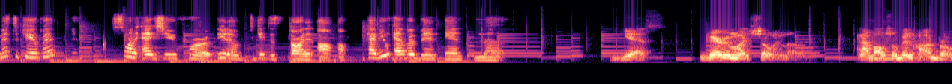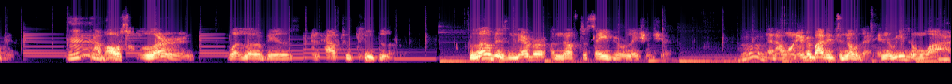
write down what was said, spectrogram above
Mr. Cupid, I just want to ask you for, you know, to get this started off. Have you ever been in love? Yes, very much so in love. And I've also Mm. been heartbroken. And Mm. I've also learned what love is and how to keep love. Love is never enough to save your relationship. Mm. And I want everybody to know that. And the reason why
